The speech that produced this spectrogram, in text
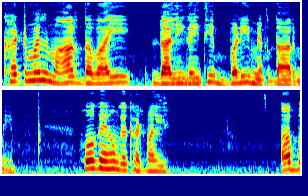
کھٹمل مار دوائی ڈالی گئی تھی بڑی مقدار میں۔ ہو گئے ہوں گے کھٹمل۔ اب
